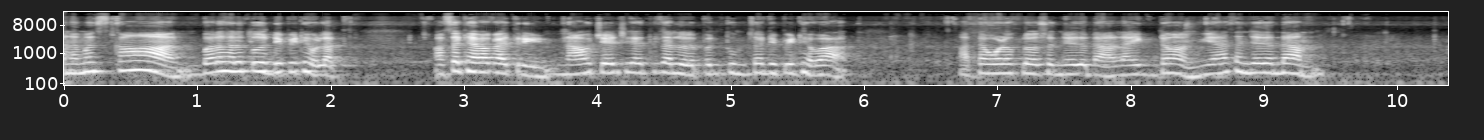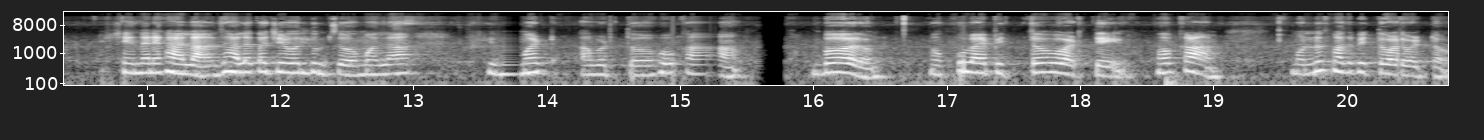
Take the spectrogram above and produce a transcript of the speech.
नमस्कार. बरं झालं तोच डीपी ठेवलात. असं ठेवा काहीतरी. नाव चेंज करायचं चाललं पण तुमचा डीपी ठेवा. आता ओळखलं संजय दादा लाईक डन या संजय दादा. शेंगदाणे खायला. झालं का जेवण तुमचं? मला हिम्मत आवडतं. हो का? बरं. नको बाय पित्त वाटते हो का? म्हणूनच माझं पित्त वाट वाटतं.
